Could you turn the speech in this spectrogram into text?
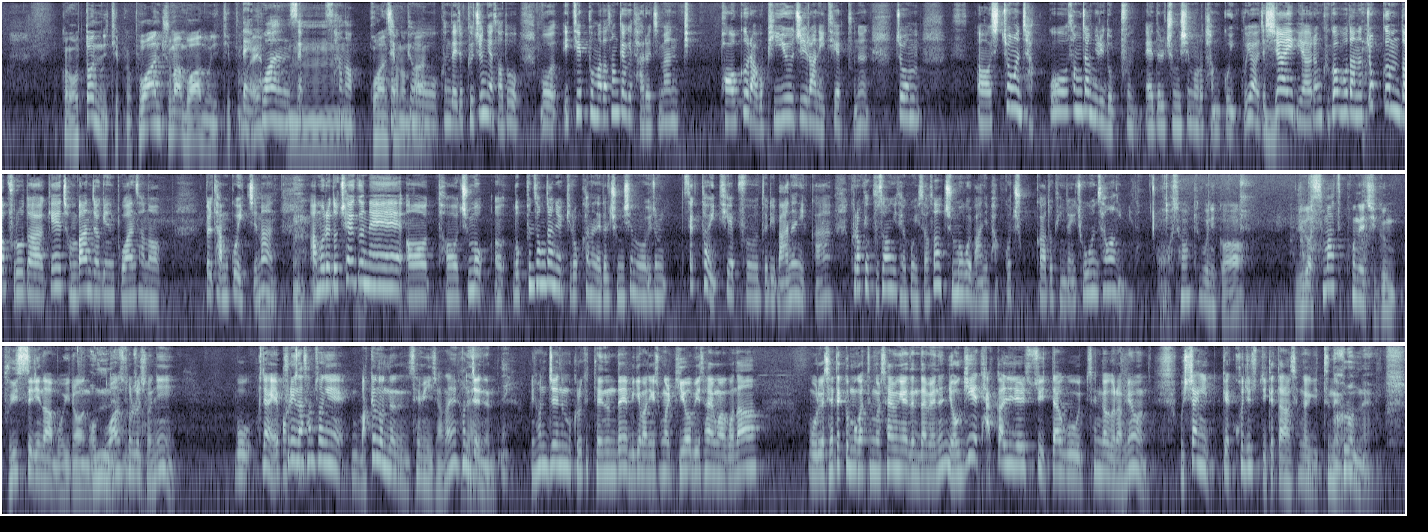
그럼 어떤 ETF? 보안 주만 모아놓은 ETF인가요? 네, 보안 섹 음. 산업 보안 대표. 산업만. 근데 이제 그 중에서도 뭐 ETF마다 성격이 다르지만 비- 버그라고 BUG라는 ETF는 좀 어, 시총은 작고 성장률이 높은 애들 중심으로 담고 있고요. 이제 CIBR은 그거보다는 조금 더 브로드하게 전반적인 보안 산업 을 담고 있지만 아무래도 최근에 어, 더 주목 어, 높은 성장률 기록하는 애들 중심으로 요즘 섹터 ETF들이 많으니까 그렇게 구성이 되고 있어서 주목을 많이 받고 주가도 굉장히 좋은 상황입니다. 어, 생각해 보니까 우리가 스마트폰에 지금 V3나 뭐 이런 없네, 보안 진짜. 솔루션이 뭐 그냥 애플이나 없죠. 삼성에 맡겨놓는 셈이잖아요. 현재는 네. 현재는 뭐 그렇게 되는데 이게 만약에 정말 기업이 사용하거나 뭐 우리가 재택근무 같은 걸 사용해야 된다면은 여기에 다 깔릴 수 있다고 생각을 하면 뭐 시장이 꽤 커질 수도 있겠다는 생각이 드네요. 그렇네요.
